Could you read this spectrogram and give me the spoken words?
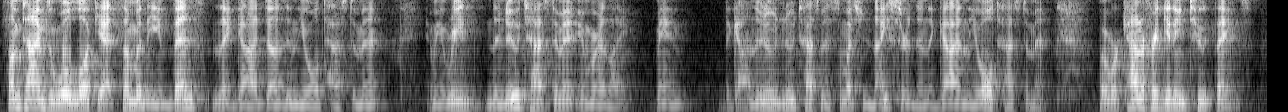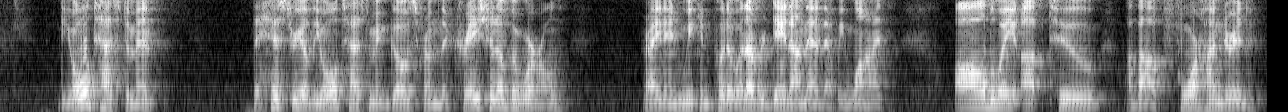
sometimes we'll look at some of the events that God does in the Old Testament and we read the New Testament and we're like, man, the God in the New, Testament is so much nicer than the God in the Old Testament. But we're kind of forgetting two things. The Old Testament, the history of the Old Testament goes from the creation of the world right? And we can put whatever date on that that we want, all the way up to about 400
